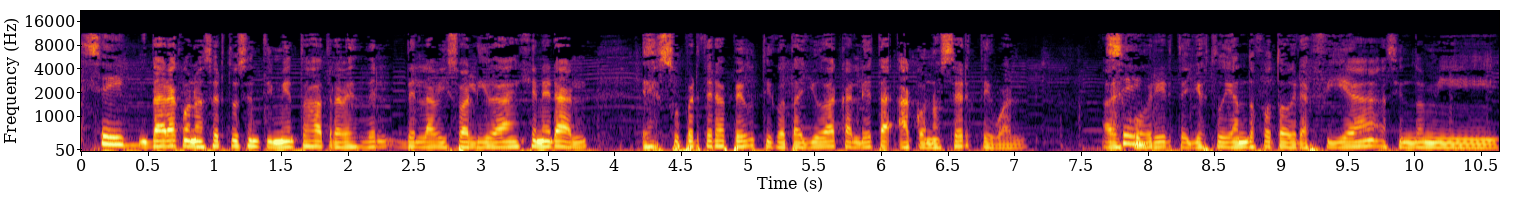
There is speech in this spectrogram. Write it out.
Sí. Dar a conocer tus sentimientos a través del- de, la visualidad en general es súper terapéutico. Te ayuda, Caleta, a conocerte igual. A Sí. descubrirte. Yo estudiando fotografía, haciendo mi-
